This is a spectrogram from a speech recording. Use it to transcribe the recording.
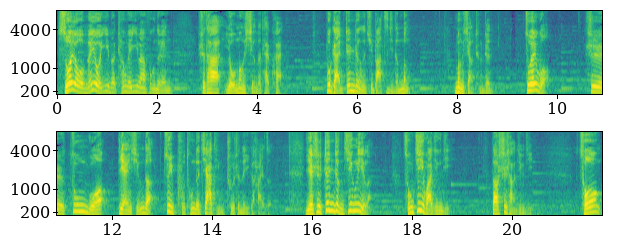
所有没有亿万成为亿万富翁的人，是他有梦醒得太快，不敢真正的去把自己的梦梦想成真。作为我，是中国典型的最普通的家庭出身的一个孩子。也是真正经历了从计划经济到市场经济，从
